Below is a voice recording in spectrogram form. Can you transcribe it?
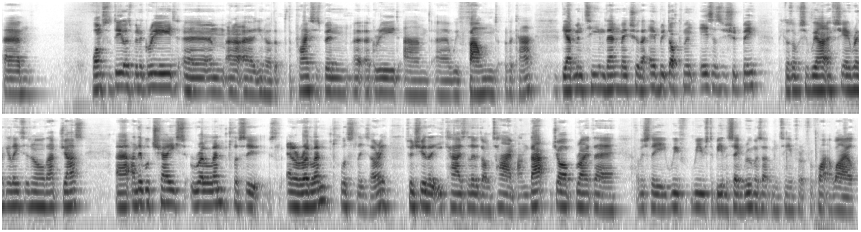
Um, once the deal has been agreed, um, and uh, you know the, the price has been uh, agreed, and uh, we've found the car, the admin team then make sure that every document is as it should be, because obviously we are FCA regulated and all that jazz. Uh, and they will chase relentlessly, uh, relentlessly, sorry, to ensure that your car is delivered on time. And that job right there, obviously, we've we used to be in the same room as admin team for for quite a while.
